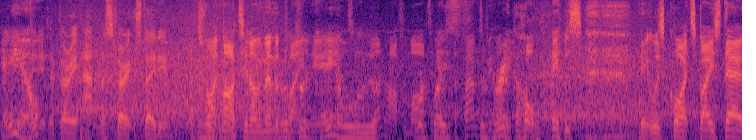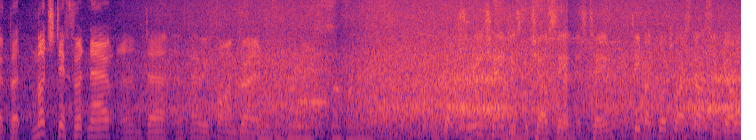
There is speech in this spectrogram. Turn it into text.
they Cahill. it a very atmospheric stadium. that's right, Martin. I remember Looks playing here. Cahill to half a mile to the fans the behind the break. goal. It was, it was quite spaced out, but much different now, and uh, a very fine ground. We've got three changes for Chelsea in this team. Thibaut Courtois starts in goal.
